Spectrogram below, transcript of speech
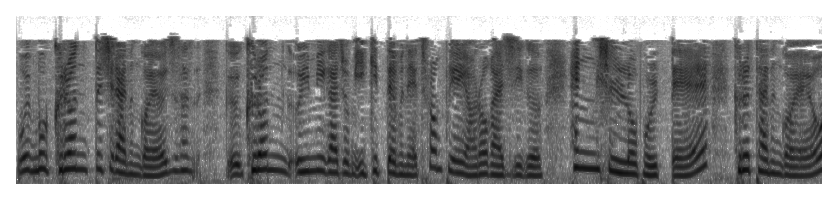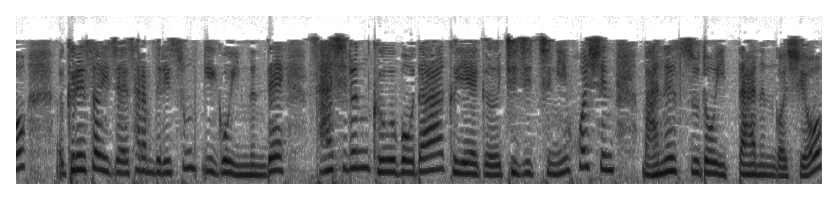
뭐 그런 뜻이라는 거예요. 그, 그런 의미가 좀 있기 때문에 트럼프의 여러 가지 그 행실로 볼 때 그렇다는 거예요. 그래서 이제 사람들이 숨기고 있는데 사실은 그보다 그의 그 지지 층이 훨씬 훨씬 많을 수도 있다는 것이요.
